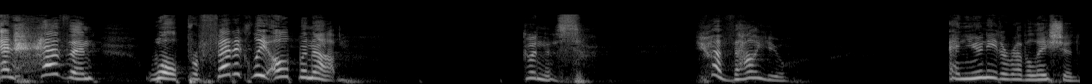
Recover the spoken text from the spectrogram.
And heaven will prophetically open up. Goodness, you have value and you need a revelation.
